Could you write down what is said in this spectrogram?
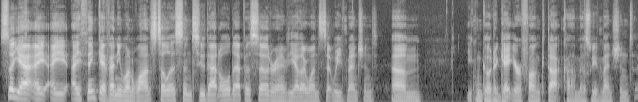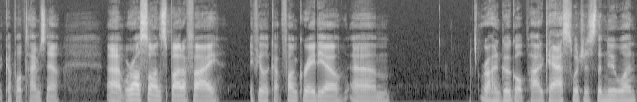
So yeah, I, I, I think if anyone wants to listen to that old episode or any of the other ones that we've mentioned, um, you can go to getyourfunk.com as we've mentioned a couple of times now. Uh, we're also on Spotify. If you look up Funk Radio, um, we're on Google Podcasts, which is the new one.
